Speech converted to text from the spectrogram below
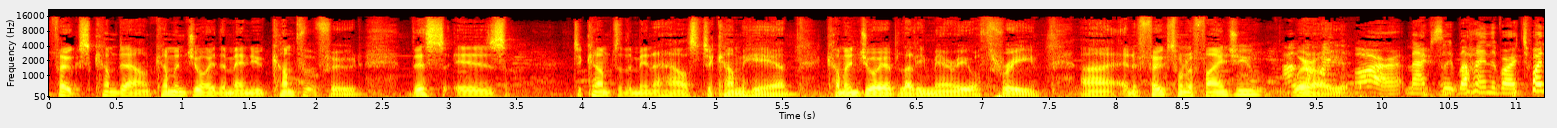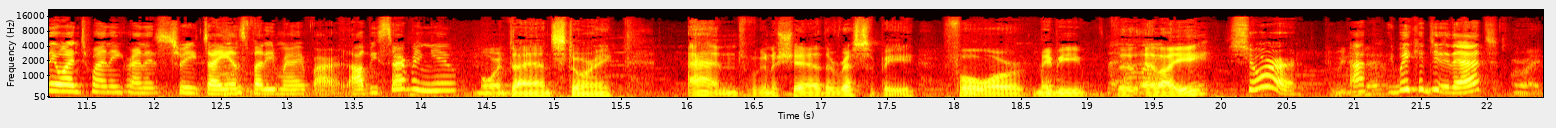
Folks, come down, come enjoy the menu, comfort food. This is. To come to the Mina House, to come here, come enjoy a Bloody Mary or three. Uh, and if folks want to find you, I'm where are behind you? the bar. I'm actually behind the bar, 2120 Greenwich Street, Diane's Bloody Mary Bar. I'll be serving you. More Diane's story. And we're going to share the recipe for maybe the LIE. Sure, we do Uh, that? we can do that. All right.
